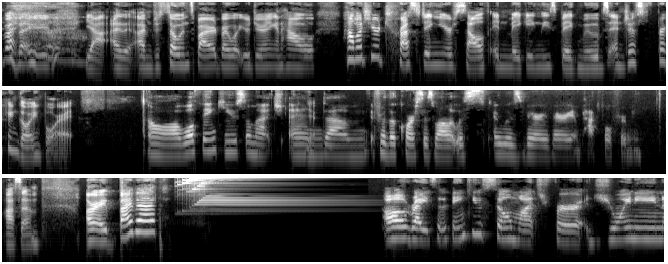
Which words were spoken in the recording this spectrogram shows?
but i yeah I, i'm just so inspired by what you're doing and how how much you're trusting yourself in making these big moves and just freaking going for it Oh, well, thank you so much. And um, for the course as well. It was it was very, very impactful for me. awesome all right bye beth All right. So thank you so much for joining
